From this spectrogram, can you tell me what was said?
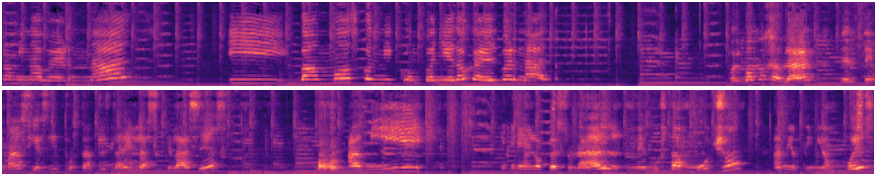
Romina Bernal y vamos con mi compañero Jael Bernal. Hoy vamos a hablar del tema si es importante estar en las clases. A mí, en lo personal, me gusta mucho. A mi opinión, pues,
